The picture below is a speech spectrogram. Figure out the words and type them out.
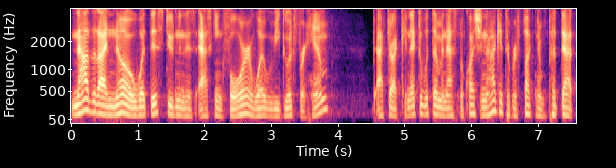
now that I know what this student is asking for and what would be good for him, after I connected with them and asked them a question, now I get to reflect and put that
